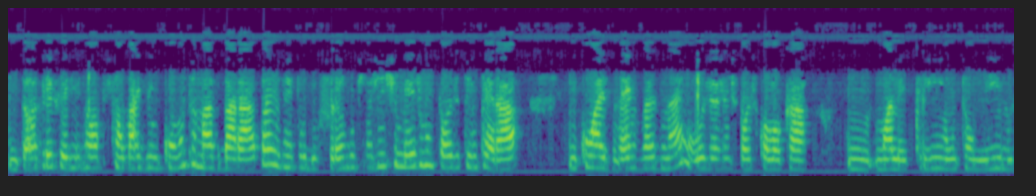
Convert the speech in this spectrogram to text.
Então, é preferível uma opção mais em conta, mais barata, exemplo do frango, que a gente mesmo pode temperar e com as ervas, né? Hoje a gente pode colocar um, um alecrim, um tomilho,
